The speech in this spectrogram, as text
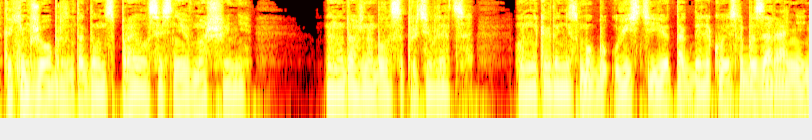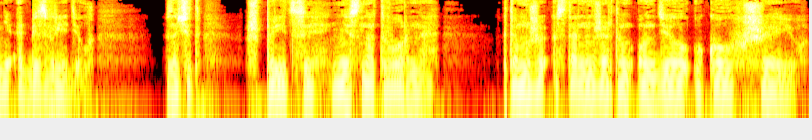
Каким же образом тогда он справился с ней в машине? Она должна была сопротивляться. Он никогда не смог бы увести ее так далеко, если бы заранее не обезвредил. Значит, шприцы не снотворное. К тому же остальным жертвам он делал укол в шею —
